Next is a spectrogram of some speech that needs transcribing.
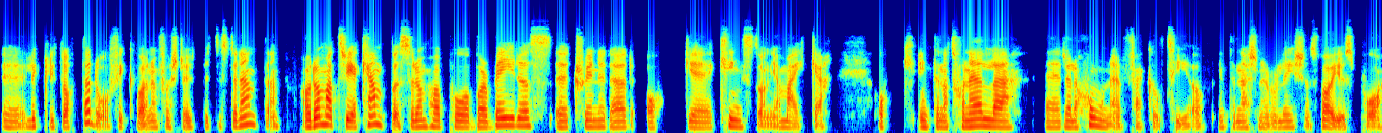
eh, lyckligt lottad då, fick vara den första utbytesstudenten. Och de har tre campus, så de har på Barbados, eh, Trinidad och Eh, Kingston, Jamaica. Och internationella eh, relationer, Faculty of International Relations, var just på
